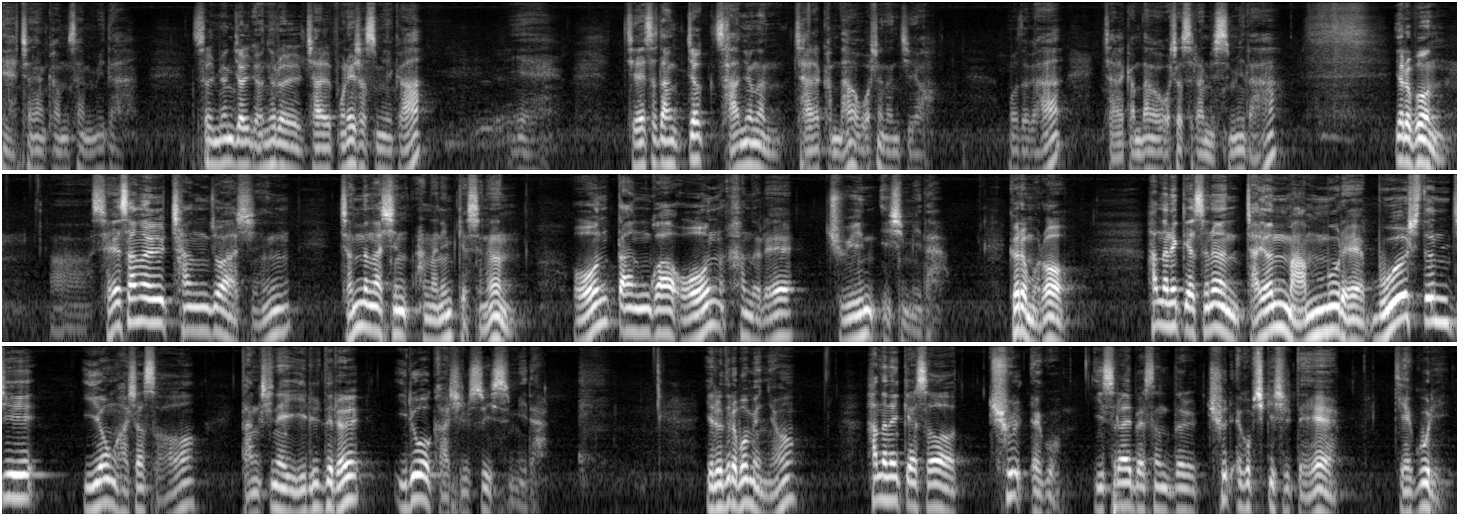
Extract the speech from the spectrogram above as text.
예, 찬양 감사합니다. 설명절 연휴를 잘 보내셨습니까? 예, 제사장적 사명은 잘 감당하고 오셨는지요? 모두가 잘 감당하고 오셨으라 믿습니다. 여러분, 어, 세상을 창조하신 전능하신 하나님께서는 온 땅과 온 하늘의 주인이십니다. 그러므로 하나님께서는 자연 만물에 무엇이든지 이용하셔서 당신의 일들을 이루어 가실 수 있습니다. 예를 들어 보면요. 하나님께서 출애굽 이스라엘 백성들 출애굽 시키실 때에 개구리,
